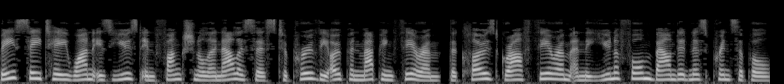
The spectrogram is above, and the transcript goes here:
BCT1 is used in functional analysis to prove the open mapping theorem, the closed graph theorem and the uniform boundedness principle.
